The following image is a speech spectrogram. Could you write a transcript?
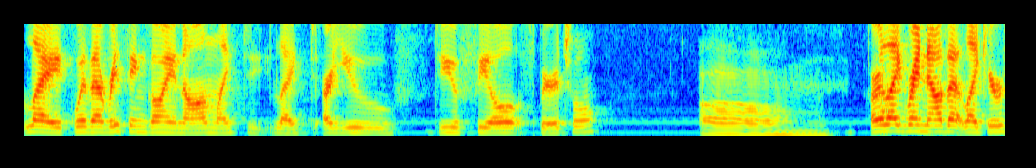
like with everything going on? Like, do like are you do you feel spiritual? Um. Or like right now that like you're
